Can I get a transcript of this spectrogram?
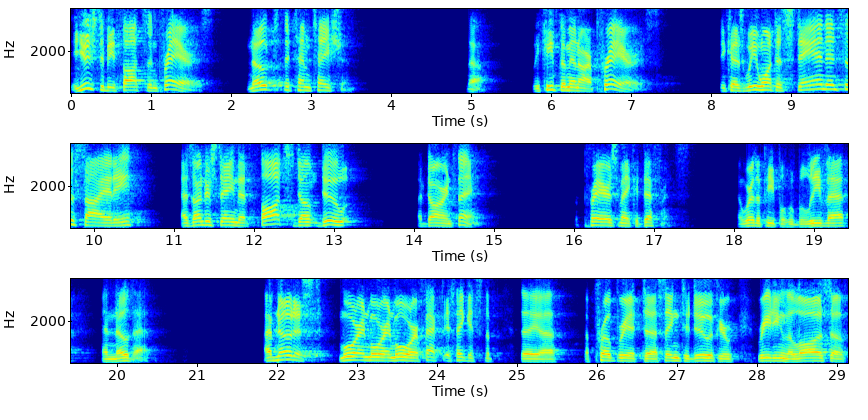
It used to be thoughts and prayers. Note the temptation. No, we keep them in our prayers because we want to stand in society as understanding that thoughts don't do a darn thing. The prayers make a difference. And we're the people who believe that and know that. I've noticed more and more and more, in fact, I think it's the, the uh, appropriate uh, thing to do if you're reading the laws of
